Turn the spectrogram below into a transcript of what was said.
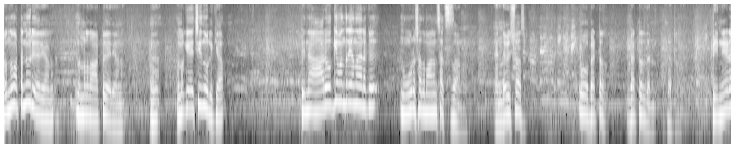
ഒന്ന് പ്രവർത്തനമായിരുന്നു കാര്യമാണ് നമ്മളെ നാട്ടുകാരിയാണ് നമുക്ക് നമുക്ക് ഏച്ചിന്ന് വിളിക്കാം. പിന്നെ ആരോഗ്യമന്ത്രി എന്ന നിലയ്ക്ക് നൂറ് ശതമാനം സക്സസ് ആണ്. എന്റെ വിശ്വാസം. ഓ ബെറ്റർ ബെറ്റർ ദൻ ബെറ്റർ പിന്നീട്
